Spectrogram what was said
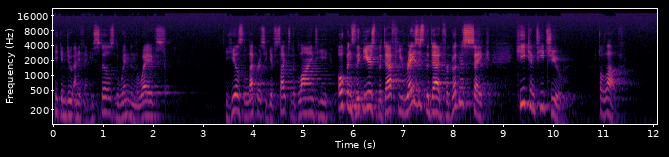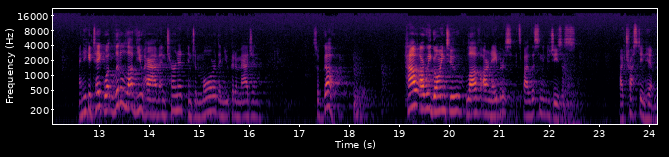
He can do anything. He stills the wind and the waves. He heals the lepers, he gives sight to the blind, he opens the ears of the deaf, he raises the dead. For goodness sake, he can teach you to love. And he can take what little love you have and turn it into more than you could imagine. So go. How are we going to love our neighbors? It's by listening to Jesus, by trusting him,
